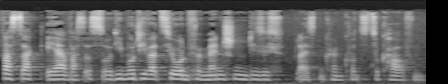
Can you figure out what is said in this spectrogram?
was sagt er, was ist so die Motivation für Menschen, die sich leisten können, Kunst zu kaufen?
